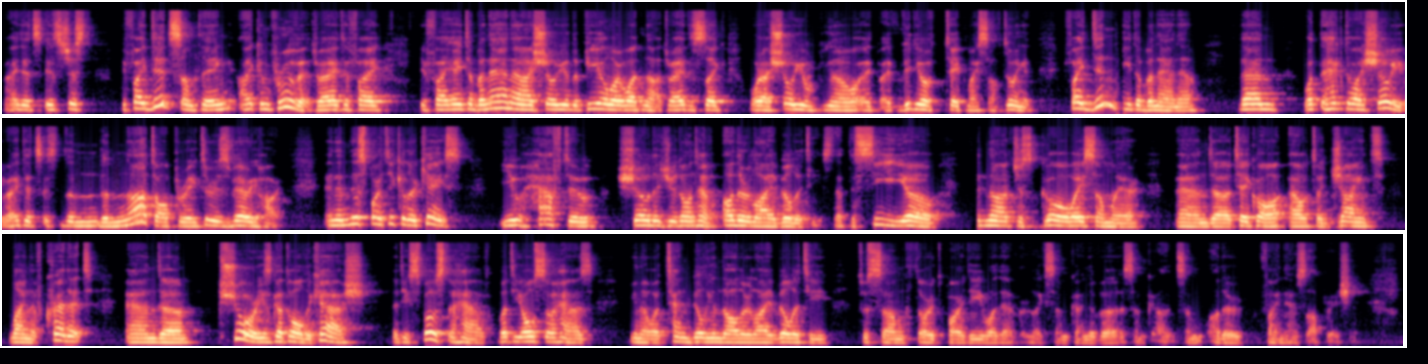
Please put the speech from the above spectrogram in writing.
right? It's it's just if I did something, I can prove it, right? If I if I ate a banana, I show you the peel or whatnot, right? It's like, or I show you, you know, I, I videotape myself doing it. If I didn't eat a banana, then what the heck do I show you, right? It's, it's the, the not operator is very hard. And in this particular case, you have to show that you don't have other liabilities, that the CEO did not just go away somewhere and uh, take all, out a giant line of credit. And uh, sure, he's got all the cash that he's supposed to have, but he also has, you know, a $10 billion liability to some third party, whatever, like some kind of a, some, some other finance operation.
